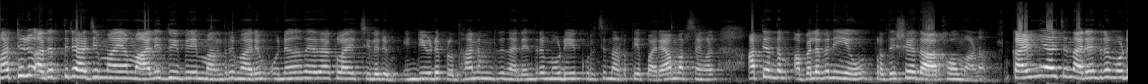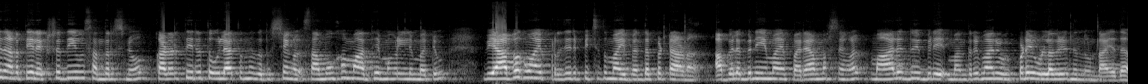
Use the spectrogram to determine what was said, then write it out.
മറ്റൊരു അതിർത്തി രാജ്യമായ മാലിദ്വീപിലെ മന്ത്രിമാരും ഉന്നത നേതാക്കളായ ചിലരും ഇന്ത്യയുടെ പ്രധാനമന്ത്രി നരേന്ദ്രമോദിയെക്കുറിച്ച് നടത്തിയ പരാമർശങ്ങൾ അത്യന്തം അപലപനീയവും പ്രതിഷേധാർഹവുമാണ്. കഴിഞ്ഞയാഴ്ച നരേന്ദ്രമോദി നടത്തിയ ലക്ഷദ്വീപ് സന്ദർശനവും കടൽത്തീരത്ത് ഉലാത്തുന്ന ദൃശ്യങ്ങൾ സമൂഹ മാധ്യമങ്ങളിലും മറ്റും വ്യാപകമായി പ്രചരിപ്പിച്ചതുമായി ബന്ധപ്പെട്ടാണ് അപലപനീയമായ പരാമർശങ്ങൾ മാലദ്വീപിലെ മന്ത്രിമാരുൾപ്പെടെയുള്ളവരിൽ നിന്നുണ്ടായത്.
